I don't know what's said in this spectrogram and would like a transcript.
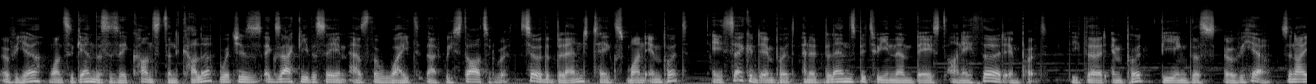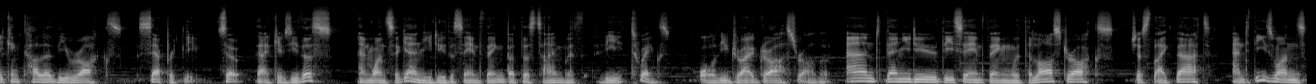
over here. Once again, this is a constant color, which is exactly the same as the white that we started with. So the blend takes one input, a second input, and it blends between them based on a third input the third input being this over here. So now you can color the rocks separately. So that gives you this. And once again, you do the same thing, but this time with the twigs or the dry grass rather. And then you do the same thing with the last rocks, just like that. And these ones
